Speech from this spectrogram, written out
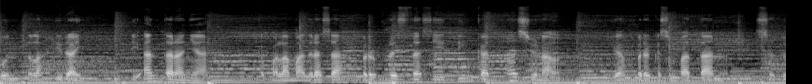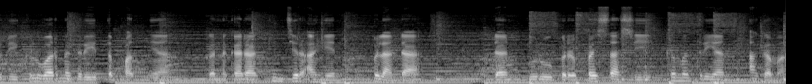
pun telah diraih, di antaranya Kepala Madrasah berprestasi tingkat nasional yang berkesempatan studi ke luar negeri tepatnya ke negara kincir angin, Belanda, dan guru berprestasi Kementerian Agama.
